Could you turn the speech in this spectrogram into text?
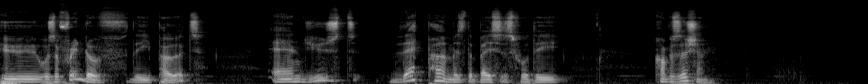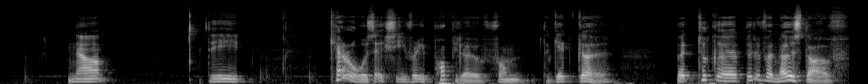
who was a friend of the poet and used that poem as the basis for the composition. Now, the carol was actually very popular from the get go, but took a bit of a nosedive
